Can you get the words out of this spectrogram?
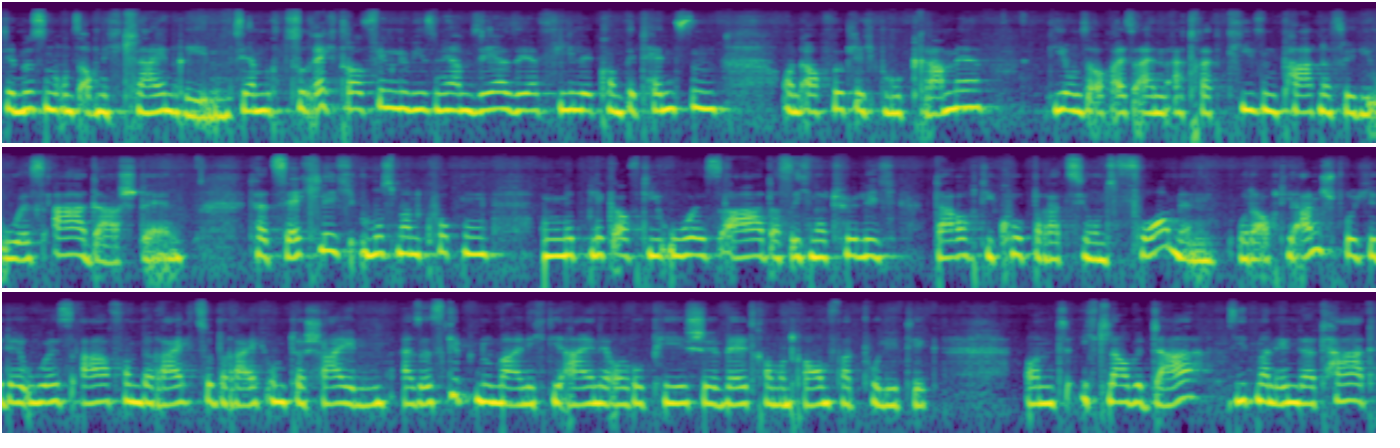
Wir müssen uns auch nicht kleinreden. Sie haben zu Recht darauf hingewiesen, wir haben sehr, sehr viele Kompetenzen und auch wirklich Programme, die uns auch als einen attraktiven Partner für die USA darstellen. Tatsächlich muss man gucken, mit Blick auf die USA, dass sich natürlich da auch die Kooperationsformen oder auch die Ansprüche der USA von Bereich zu Bereich unterscheiden. Also es gibt nun mal nicht die eine europäische Weltraum- und Raumfahrtpolitik. Und ich glaube, da sieht man in der Tat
